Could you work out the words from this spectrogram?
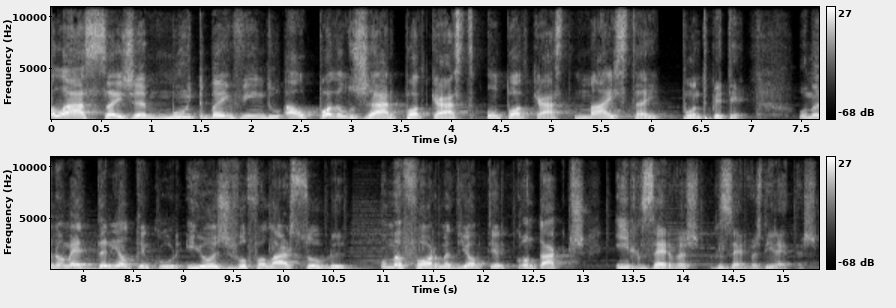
Olá, seja muito bem-vindo ao Pode Alojar Podcast, um podcast mystay.pt. O meu nome é Daniel Tencourt e hoje vou falar sobre uma forma de obter contactos e reservas, reservas diretas.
